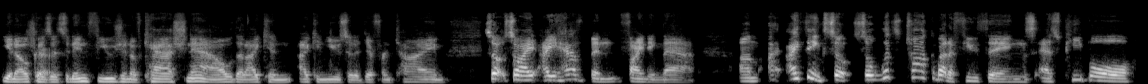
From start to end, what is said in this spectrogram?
you know because sure. it's an infusion of cash now that i can i can use at a different time so so i, I have been finding that um, I, I think so so let's talk about a few things as people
